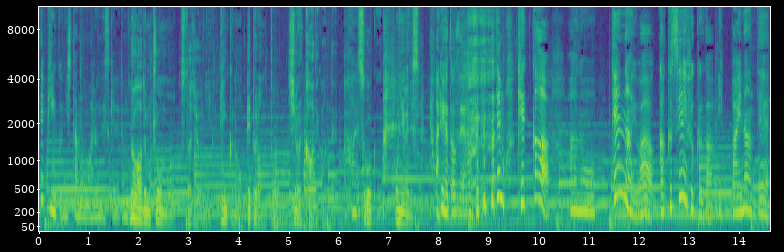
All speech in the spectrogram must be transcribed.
でピンクにしたのもあるんですけれども。いやーでも今日もスタジオにピンクのエプロンと白いカーディガンではい。すごくお似合いです。ありがとうございます。でも結果あの店内は学生服がいっぱいなんで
